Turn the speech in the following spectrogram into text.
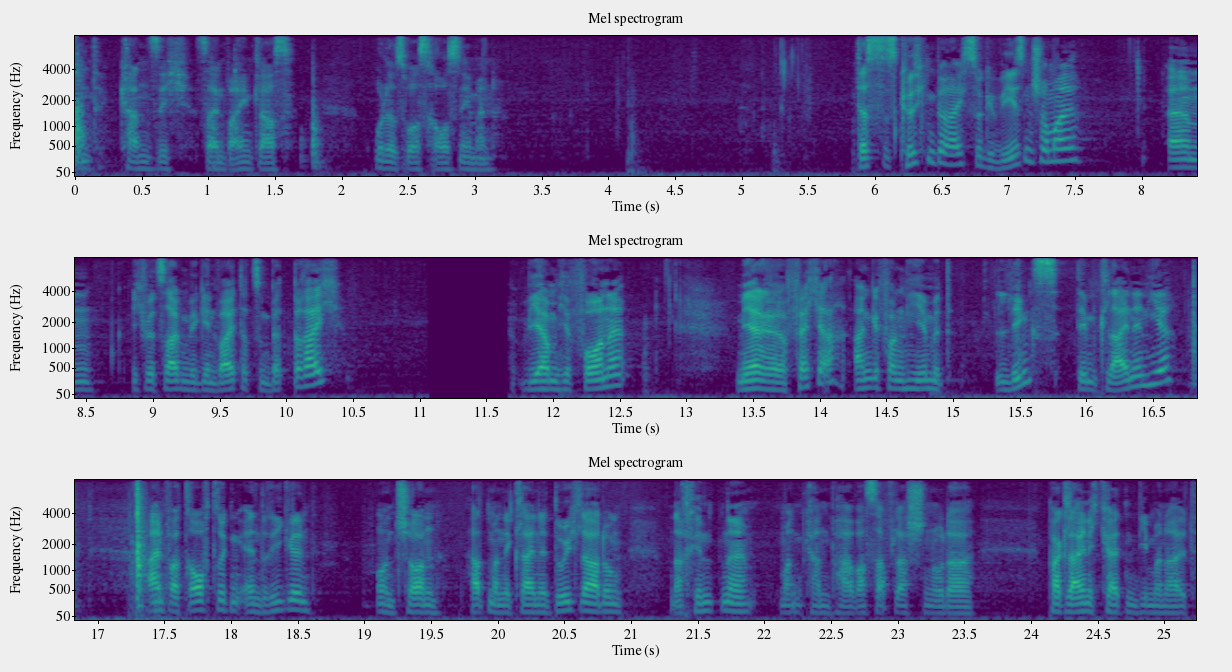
und kann sich sein Weinglas oder sowas rausnehmen. Das ist Küchenbereich so gewesen schon mal. Ähm, ich würde sagen, wir gehen weiter zum Bettbereich. Wir haben hier vorne mehrere Fächer, angefangen hier mit links, dem kleinen hier. Einfach draufdrücken, entriegeln und schon hat man eine kleine Durchladung nach hinten. Man kann ein paar Wasserflaschen oder ein paar Kleinigkeiten, die man halt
